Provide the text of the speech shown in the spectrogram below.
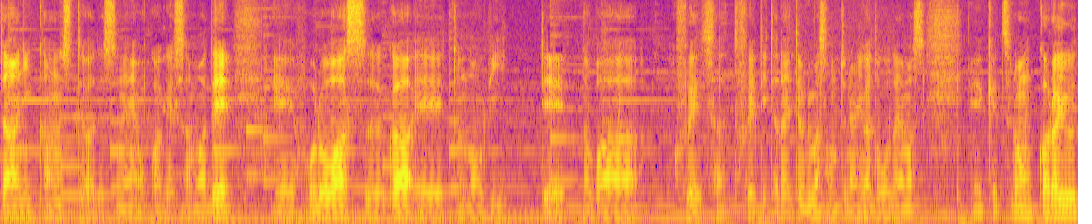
ターに関してはですねおかげさまで、えー、フォロワー数が、えー、と伸びて伸ば増え増えていただいております。本当にありがとうございます、えー、結論から言う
